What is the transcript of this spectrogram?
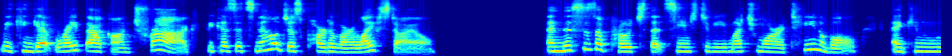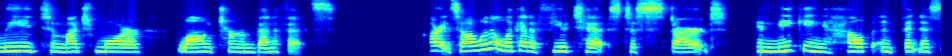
we can get right back on track because it's now just part of our lifestyle. And this is approach that seems to be much more attainable and can lead to much more long-term benefits. All right, so I want to look at a few tips to start in making health and fitness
